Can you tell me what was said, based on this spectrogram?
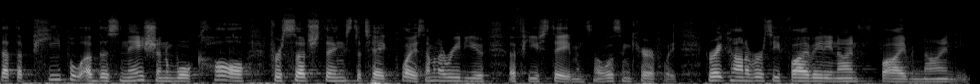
that the people of this nation will call for such things to take place. I'm going to read you a few statements. Now, listen carefully. Great Controversy 589 590.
